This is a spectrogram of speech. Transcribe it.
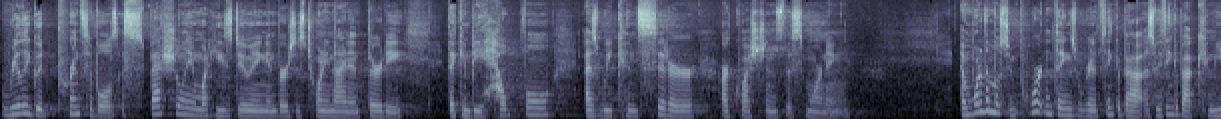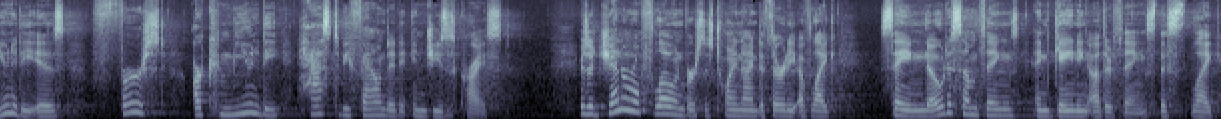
really good principles, especially in what he's doing in verses 29 and 30, that can be helpful as we consider our questions this morning. And one of the most important things we're going to think about as we think about community is first, our community has to be founded in Jesus Christ. There's a general flow in verses 29 to 30 of like, saying no to some things and gaining other things, this like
